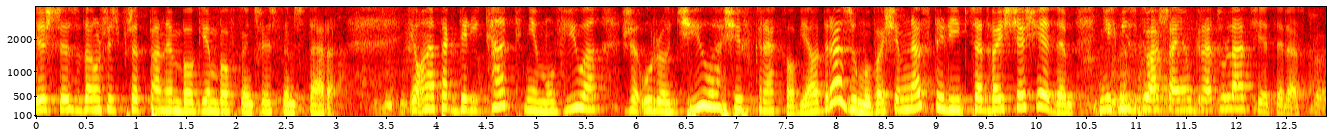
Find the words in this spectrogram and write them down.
jeszcze zdążyć przed Panem Bogiem, bo w końcu jestem stara. I ona tak delikatnie mówiła, że urodziła się w Krakowie. A od razu mów, 18 lipca 27. Niech mi zgłaszają gratulacje teraz, proszę.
